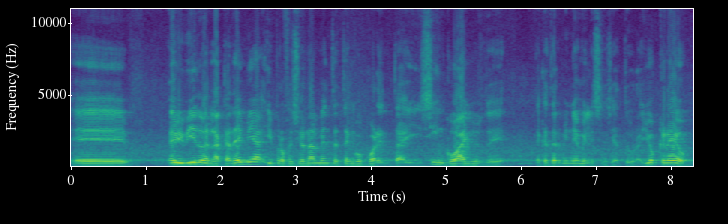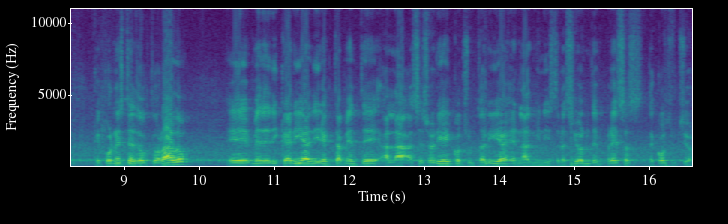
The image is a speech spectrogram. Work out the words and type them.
eh, he vivido en la academia y profesionalmente tengo 45 años de, de que terminé mi licenciatura. Yo creo que con este doctorado eh, me dedicaría directamente a la asesoría y consultoría en la administración de empresas de construcción.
